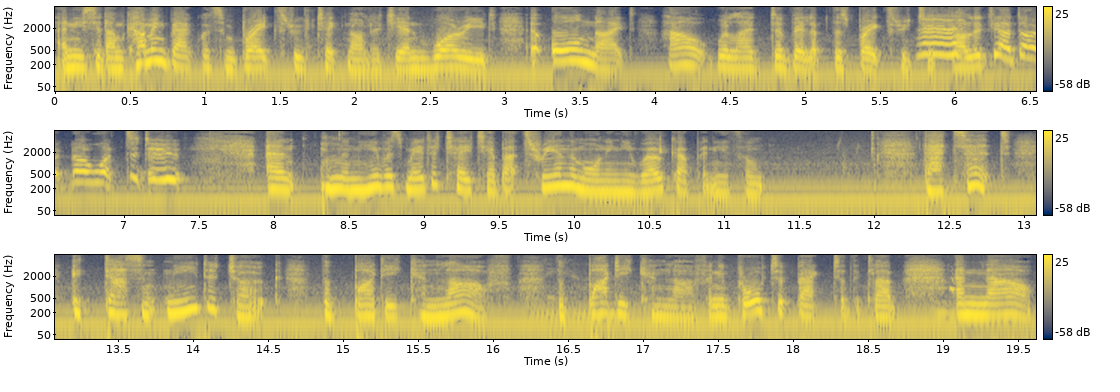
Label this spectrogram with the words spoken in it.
And he said, "I'm coming back with some breakthrough technology." And worried all night, how will I develop this breakthrough technology? I don't know what to do. And, and then he was meditating. About three in the morning, he woke up and he thought. That's it. It doesn't need a joke. The body can laugh. The body can laugh. And he brought it back to the club. And now,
